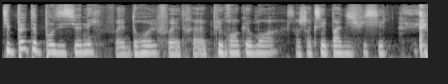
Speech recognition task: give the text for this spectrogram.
tu peux te positionner. Il faut être drôle, il faut être euh, plus grand que moi, sachant que c'est pas difficile.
